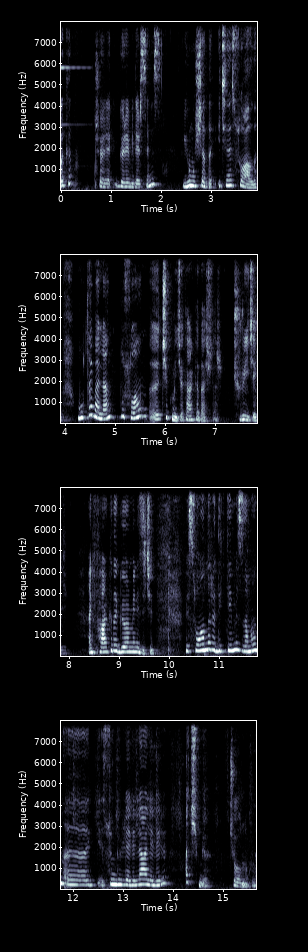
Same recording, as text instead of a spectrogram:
bakın şöyle görebilirsiniz. Yumuşadı. İçine su aldı. Muhtemelen bu soğan e, çıkmayacak arkadaşlar. Çürüyecek. Hani farkı da görmeniz için. Ve soğanları diktiğimiz zaman e, sümbülleri, laleleri açmıyor çoğunlukla.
